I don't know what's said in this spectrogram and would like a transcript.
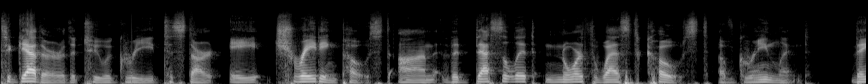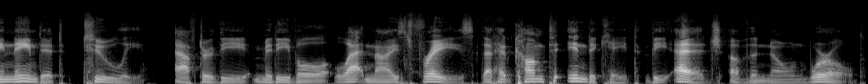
together the two agreed to start a trading post on the desolate northwest coast of Greenland. They named it Thule after the medieval Latinized phrase that had come to indicate the edge of the known world,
